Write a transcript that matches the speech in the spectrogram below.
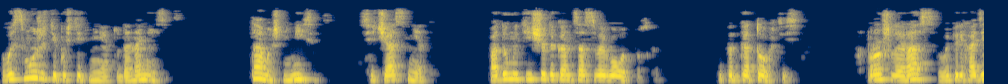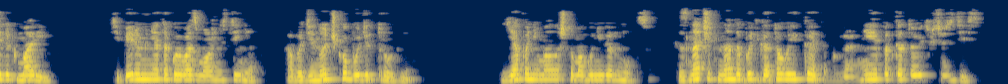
Вы сможете пустить меня туда на месяц? Тамошний месяц. Сейчас нет. Подумайте еще до конца своего отпуска. И подготовьтесь. В прошлый раз вы переходили к Марии. Теперь у меня такой возможности нет, а в одиночку будет трудно. Я понимала, что могу не вернуться. Значит, надо быть готовой и к этому, вернее, подготовить все здесь.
